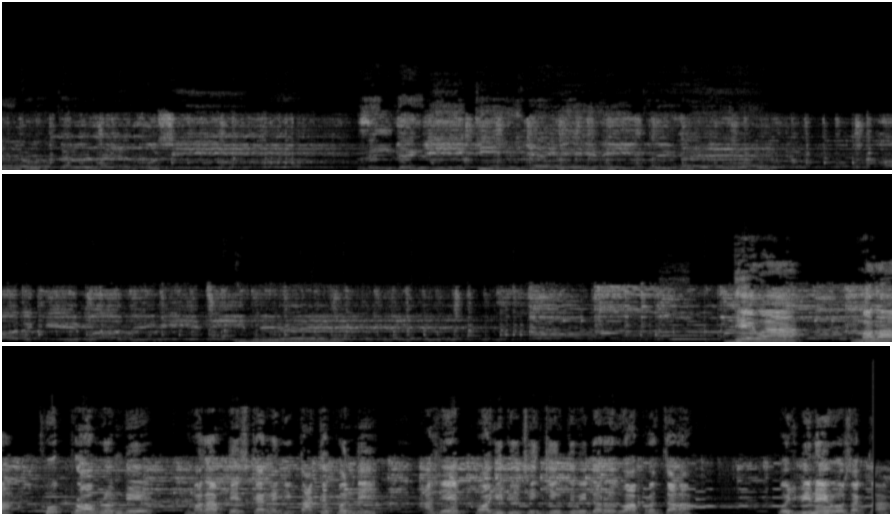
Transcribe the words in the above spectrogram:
आज है खुशी ज़िंदगी की रीत है हार के बाद ही जीत है देवा, मला खूप प्रॉब्लेम दे. मला फेस करण्याची ताकद पण दे. असे पॉझिटिव्ह थिंकिंग तुम्ही दररोज वापरत चला. कुछ भी नहीं हो सकता.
